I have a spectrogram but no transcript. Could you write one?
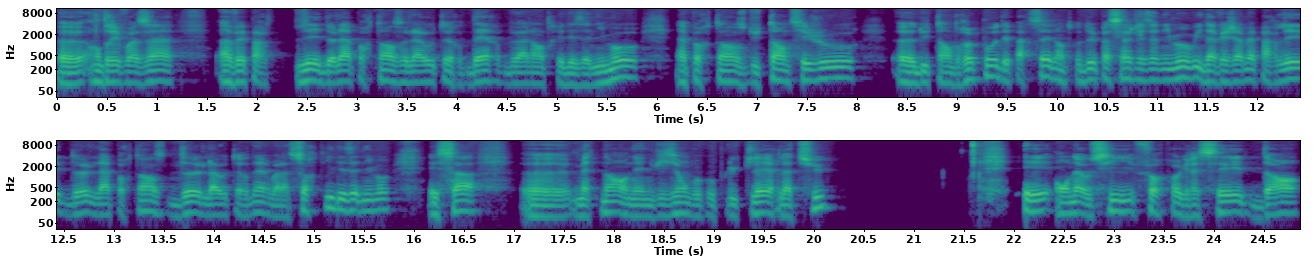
André Voisin avait parlé de l'importance de la hauteur d'herbe à l'entrée des animaux, l'importance du temps de séjour, euh, du temps de repos des parcelles entre deux passages des animaux. Il n'avait jamais parlé de l'importance de la hauteur d'herbe à la sortie des animaux. Et ça, euh, maintenant, on a une vision beaucoup plus claire là-dessus. Et on a aussi fort progressé dans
